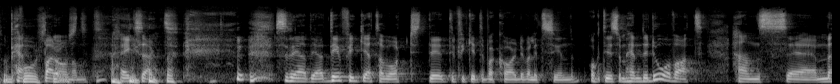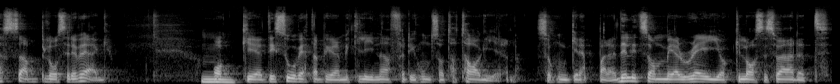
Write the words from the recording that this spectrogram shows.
Som peppar honom. Exakt. Så det, hade jag, det fick jag ta bort, det, det fick inte vara kvar, det var lite synd. Och det som hände då var att hans eh, mössa blåser iväg. Och eh, det är så vi etablerar Mikkelina för det är hon som tar tag i den. Så hon greppar det. Det är lite som med Ray och lasersvärdet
